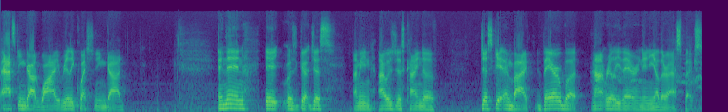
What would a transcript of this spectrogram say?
asking God why, really questioning God. And then it was just, I mean, I was just kind of just getting by there, but not really there in any other aspects.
